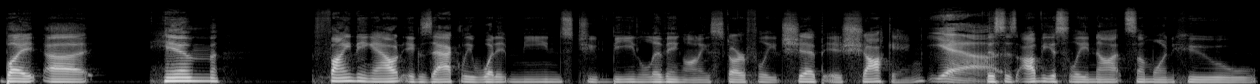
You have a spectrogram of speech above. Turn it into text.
but uh, him finding out exactly what it means to be living on a Starfleet ship is shocking. Yeah, This is obviously not someone who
